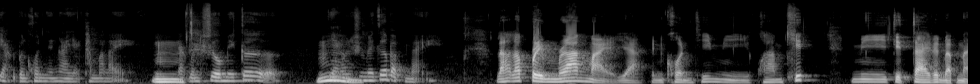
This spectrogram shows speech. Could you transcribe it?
อยากเป็นคนยังไง อยากทำอะไรอืมอยากเป็น filmmaker อืมอยากเป็น filmmaker แบบไหน แล้วแล้วปริมร่างใหม่อยากเป็นคนที่มีความคิดมีจิตใจเป็นแบบไหน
